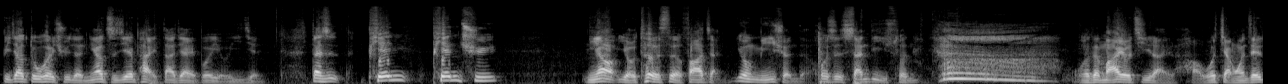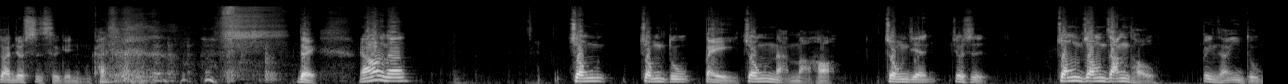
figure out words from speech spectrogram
比较都会区的，你要直接派，大家也不会有意见。但是偏偏区，你要有特色发展，用民选的，或是山地村。我的麻油鸡来了，好，我讲完这一段就试吃给你们看。对，然后呢，中。中都北中南嘛，哈，中间就是中中彰投并成一都，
